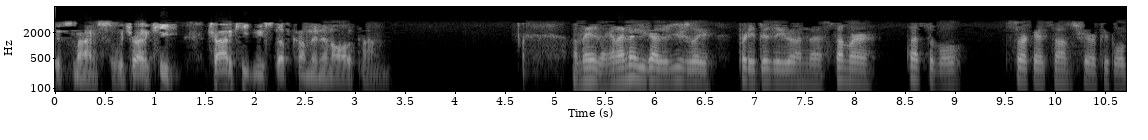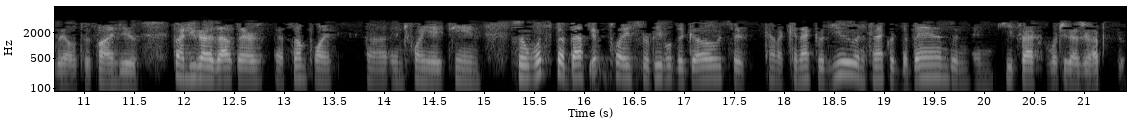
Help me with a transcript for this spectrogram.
it's nice. So we try to keep try to keep new stuff coming in all the time. Amazing, and I know you guys are usually pretty busy on the summer festival circuit, so I'm sure people will be able to find you find you guys out there at some point uh, in 2018. So, what's the best yep. place for people to go to kind of connect with you and connect with the band and, and keep track of what you guys are up to?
